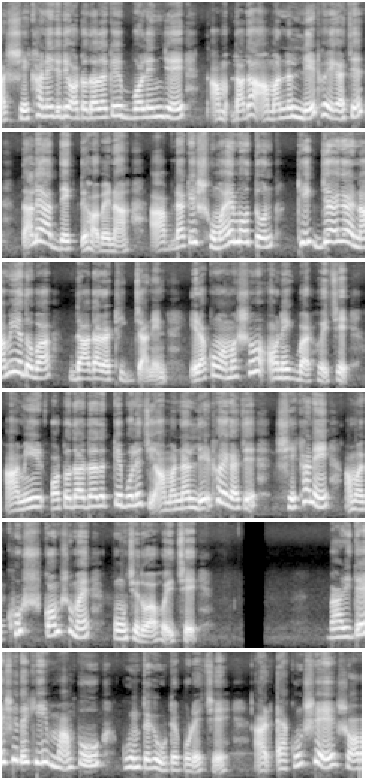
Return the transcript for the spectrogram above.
আর সেখানে যদি অটো দাদাকে বলেন যে দাদা, আমার না লেট হয়ে গেছে, তাহলে আর দেখতে হবে না। আপনাকে সময় মতন ঠিক জায়গায় নামিয়ে দেবা, দাদারা ঠিক জানেন। এরকম আমার সঙ্গে অনেকবার হয়েছে। আমি অটো দাদাকে বলেছি, আমার না লেট হয়ে গেছে, সেখানে আমার খুব কম সময়ে পৌঁছে দেওয়া হয়েছে। বাড়িতে এসে দেখি মাম্পু ঘুম থেকে উঠে পড়েছে। আর এখন সে সব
